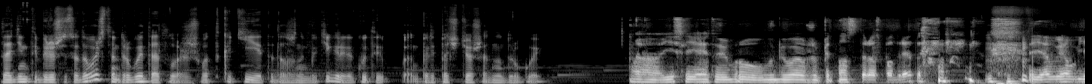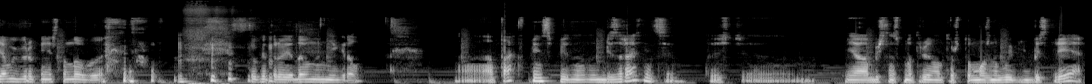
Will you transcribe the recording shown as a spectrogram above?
За один ты берешь с удовольствием, другой ты отложишь. Вот какие это должны быть игры, какую ты предпочтешь одну другой? А, Если я эту игру выбиваю уже 15 раз подряд, я, я, я выберу, конечно, новую, ту, которую я давно не играл. А, а так, в принципе, ну, без разницы. То есть э, я обычно смотрю на то, что можно выбить быстрее,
